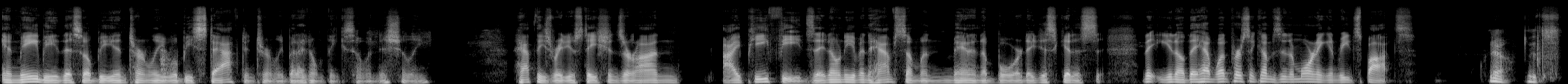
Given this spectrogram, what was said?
and maybe this will be internally will be staffed internally, but I don't think so initially. Half these radio stations are on IP feeds. They don't even have someone manning a board. They just get a, they, you know, they have one person comes in the morning and reads spots. yeah, it's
